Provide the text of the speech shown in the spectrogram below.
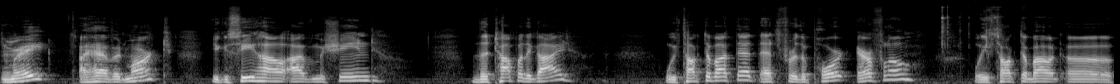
Right, I have it marked. You can see how I've machined the top of the guide. We've talked about that. That's for the port airflow. We've talked about a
